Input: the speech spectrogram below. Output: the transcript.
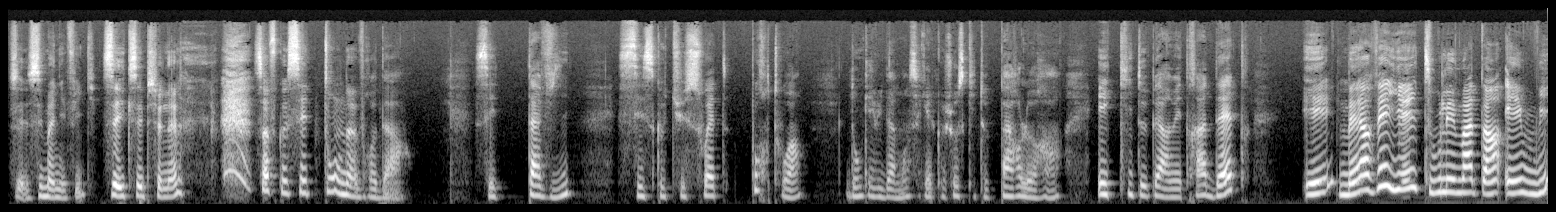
c'est magnifique, c'est exceptionnel. Sauf que c'est ton œuvre d'art, c'est ta vie, c'est ce que tu souhaites pour toi. Donc évidemment, c'est quelque chose qui te parlera et qui te permettra d'être et merveiller tous les matins. Et oui,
